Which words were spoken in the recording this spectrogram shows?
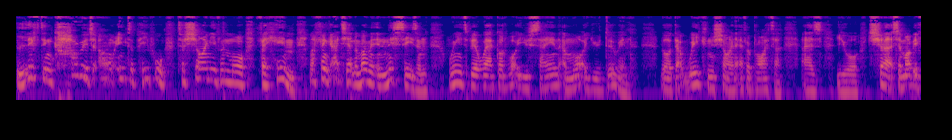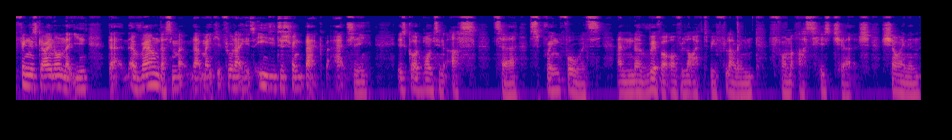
lifting courage out into people to shine even more for Him. And I think actually at the moment in this season, we need to be aware, God, what are you saying and what are you doing? Lord, that we can shine ever brighter as your church. There might be things going on that you that around us that make it feel like it's easy to shrink back, but actually, is God wanting us to spring forwards and the river of life to be flowing from us, His church, shining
